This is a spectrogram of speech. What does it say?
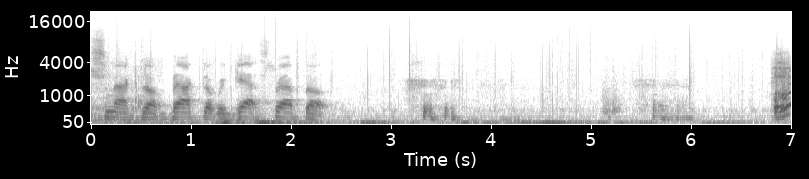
smacked up, backed up with gas strapped up.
